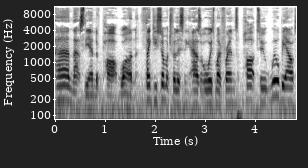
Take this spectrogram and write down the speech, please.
And that's the end of part one. Thank you so much for listening. As always, my friends, part two will be out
